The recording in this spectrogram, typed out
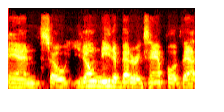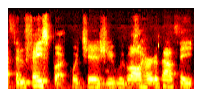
And so you don't need a better example of that than Facebook, which is you, we've all heard about the,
